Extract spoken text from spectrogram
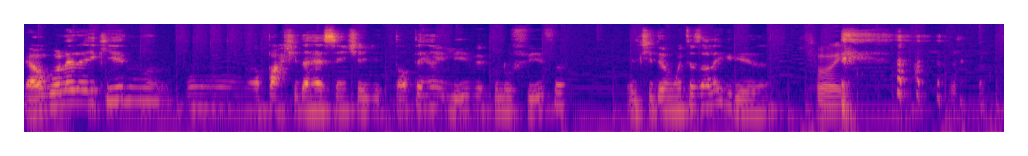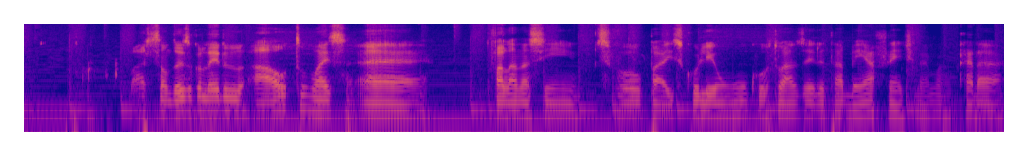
é um goleiro aí que numa partida recente aí de Tottenham e Liverpool no FIFA, ele te deu muitas alegrias, né? Foi. Mas são dois goleiros altos, mas é, falando assim, se for para escolher um, o Courtois ele tá bem à frente, né, mano? O cara,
